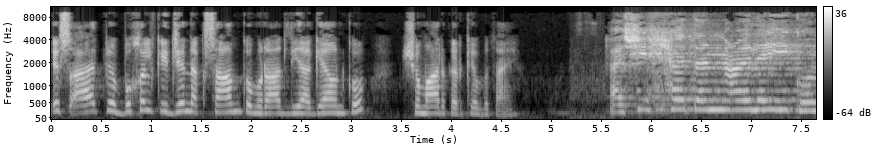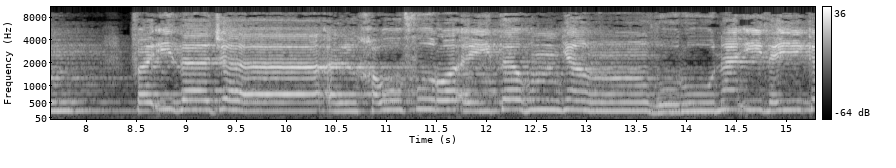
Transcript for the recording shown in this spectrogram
اس آیت میں بخل کی جن اقسام کو مراد لیا گیا، ان کو شمار کر کے بتائیں۔ اشحة عليكم فإذا جاء الخوف رأيتهم ينظرون إليك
